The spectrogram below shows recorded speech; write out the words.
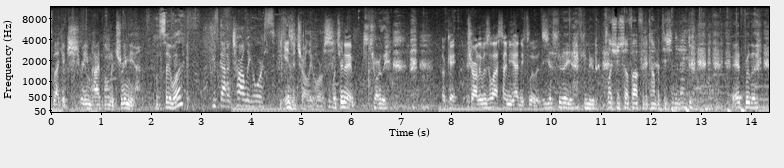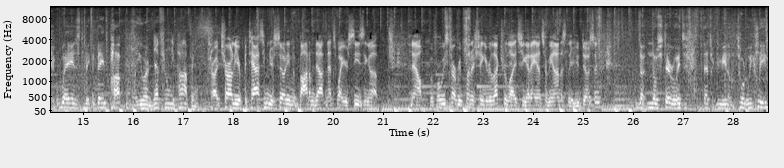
Looks like extreme hyponatremia. Say what? He's got a Charlie horse. He is a Charlie horse. What's your name? Charlie. Okay, Charlie, when's the last time you had any fluids? Yesterday afternoon, Flush yourself out for the competition today? and for the weigh-ins to make the veins pop. Well, you are definitely popping. All right, Charlie, your potassium and your sodium have bottomed out, and that's why you're seizing up. Now, before we start replenishing your electrolytes, you got to answer me honestly. Are you dosing? No, no steroids, if that's what you mean. I'm totally clean.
